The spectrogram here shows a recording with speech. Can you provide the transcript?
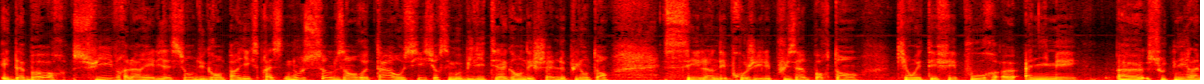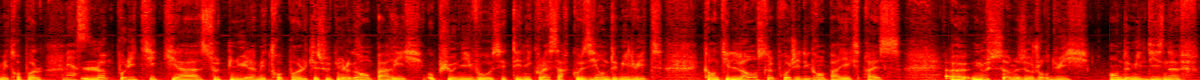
Et d'abord, suivre la réalisation du Grand Paris Express. Nous sommes en retard aussi sur ces mobilités à grande échelle depuis longtemps. C'est l'un des projets les plus importants qui ont été faits pour animer euh, soutenir la métropole. L'homme politique qui a soutenu la métropole, qui a soutenu le Grand Paris au plus haut niveau, c'était Nicolas Sarkozy en 2008, quand il lance le projet du Grand Paris Express. Euh, nous sommes aujourd'hui en 2019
